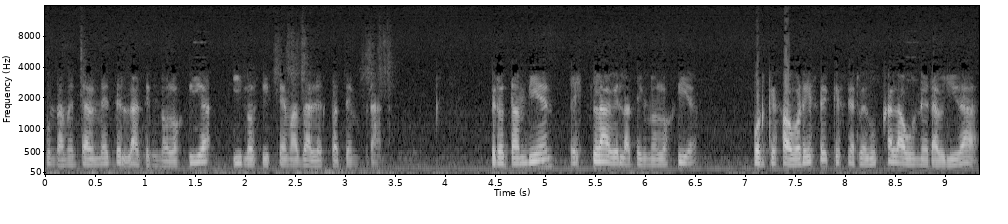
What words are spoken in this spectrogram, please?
fundamentalmente la tecnología y los sistemas de alerta temprana. Pero también es clave la tecnología porque favorece que se reduzca la vulnerabilidad,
